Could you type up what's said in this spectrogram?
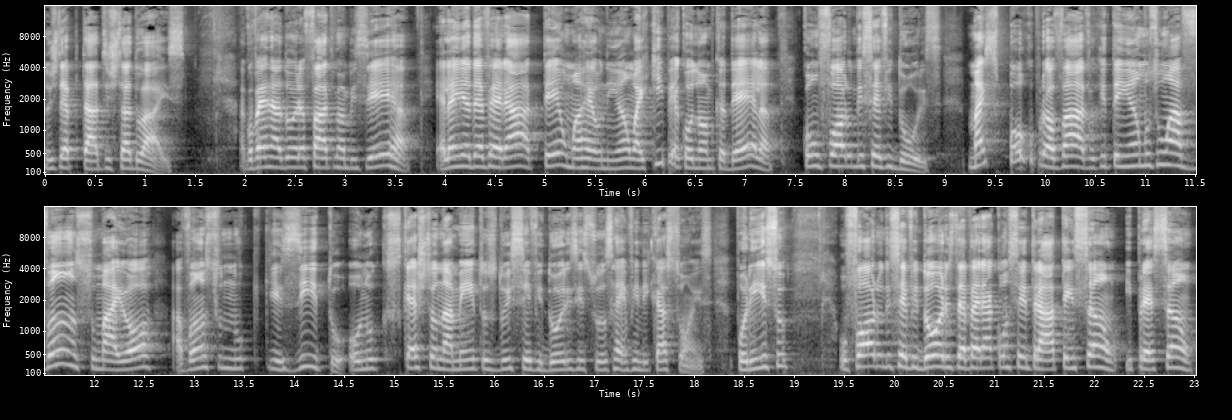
nos deputados estaduais. A governadora Fátima Bezerra, ela ainda deverá ter uma reunião, a equipe econômica dela, com o Fórum de Servidores. Mas pouco provável que tenhamos um avanço maior, avanço no quesito ou nos questionamentos dos servidores e suas reivindicações. Por isso, o Fórum de Servidores deverá concentrar atenção e pressão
